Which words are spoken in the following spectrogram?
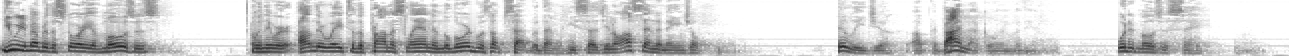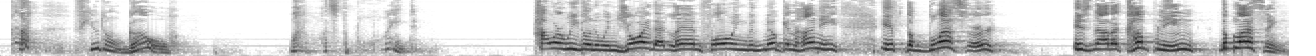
You remember the story of Moses when they were on their way to the promised land and the Lord was upset with them. He says, you know, I'll send an angel. He'll lead you up there, but I'm not going with you. What did Moses say? if you don't go, what's the point? How are we going to enjoy that land flowing with milk and honey if the blesser is not accompanying the blessing?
